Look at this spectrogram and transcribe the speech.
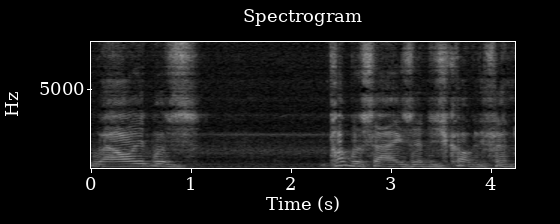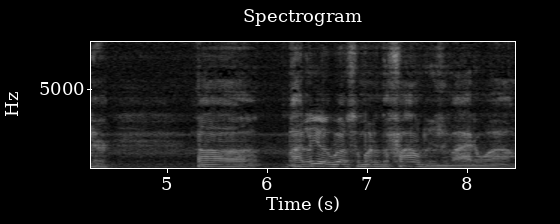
Well, it was publicized in the Chicago Defender uh, by Lela Wilson, one of the founders of Idlewild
